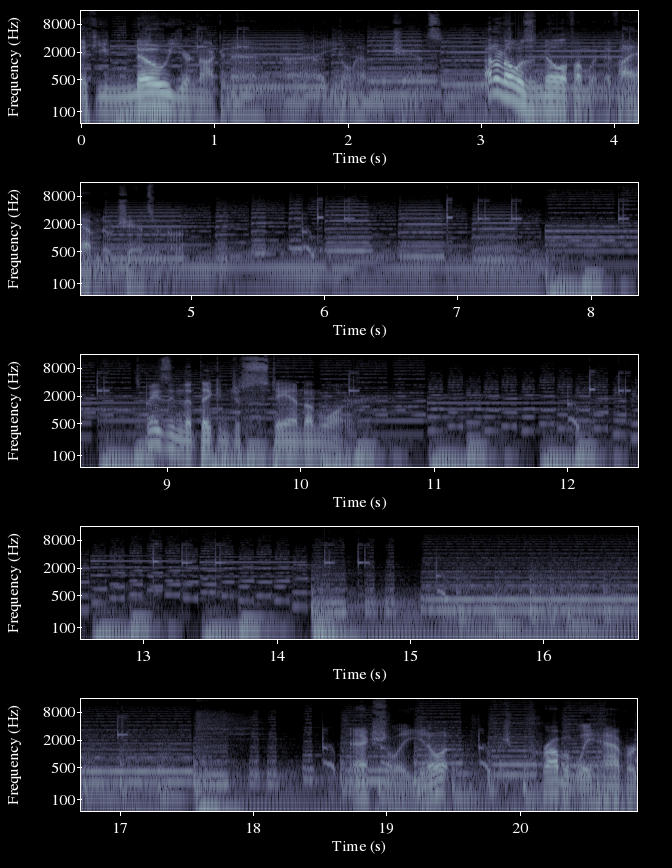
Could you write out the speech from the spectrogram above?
If you know you're not gonna, uh, you don't have any chance. I don't always know if I'm if I have no chance or not. It's amazing that they can just stand on water. Actually, you know what? I should probably have her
